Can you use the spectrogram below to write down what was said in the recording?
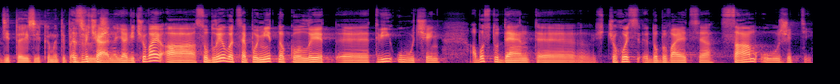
дітей, з якими ти працюєш? Звичайно, я відчуваю, а особливо це помітно, коли твій учень або студент е, чогось добивається сам у житті.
